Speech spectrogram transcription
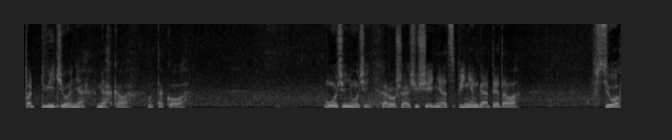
подтвичивания мягкого. Вот такого. Очень-очень хорошее ощущение от спиннинга от этого. Все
